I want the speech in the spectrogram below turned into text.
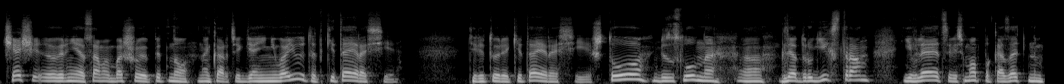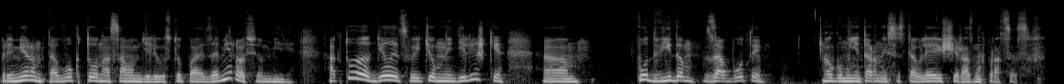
Чаще, вернее, самое большое пятно на карте, где они не воюют, это Китай и Россия территория Китая и России, что, безусловно, э, для других стран является весьма показательным примером того, кто на самом деле выступает за мир во всем мире, а кто делает свои темные делишки э, под видом заботы о гуманитарной составляющей разных процессов.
